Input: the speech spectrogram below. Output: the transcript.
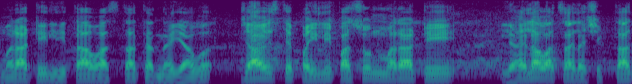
मराठी लिहिता वाचता त्यांना यावं. ज्यावेळेस ते पहिलीपासून मराठी लिहायला वाचायला शिकतात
